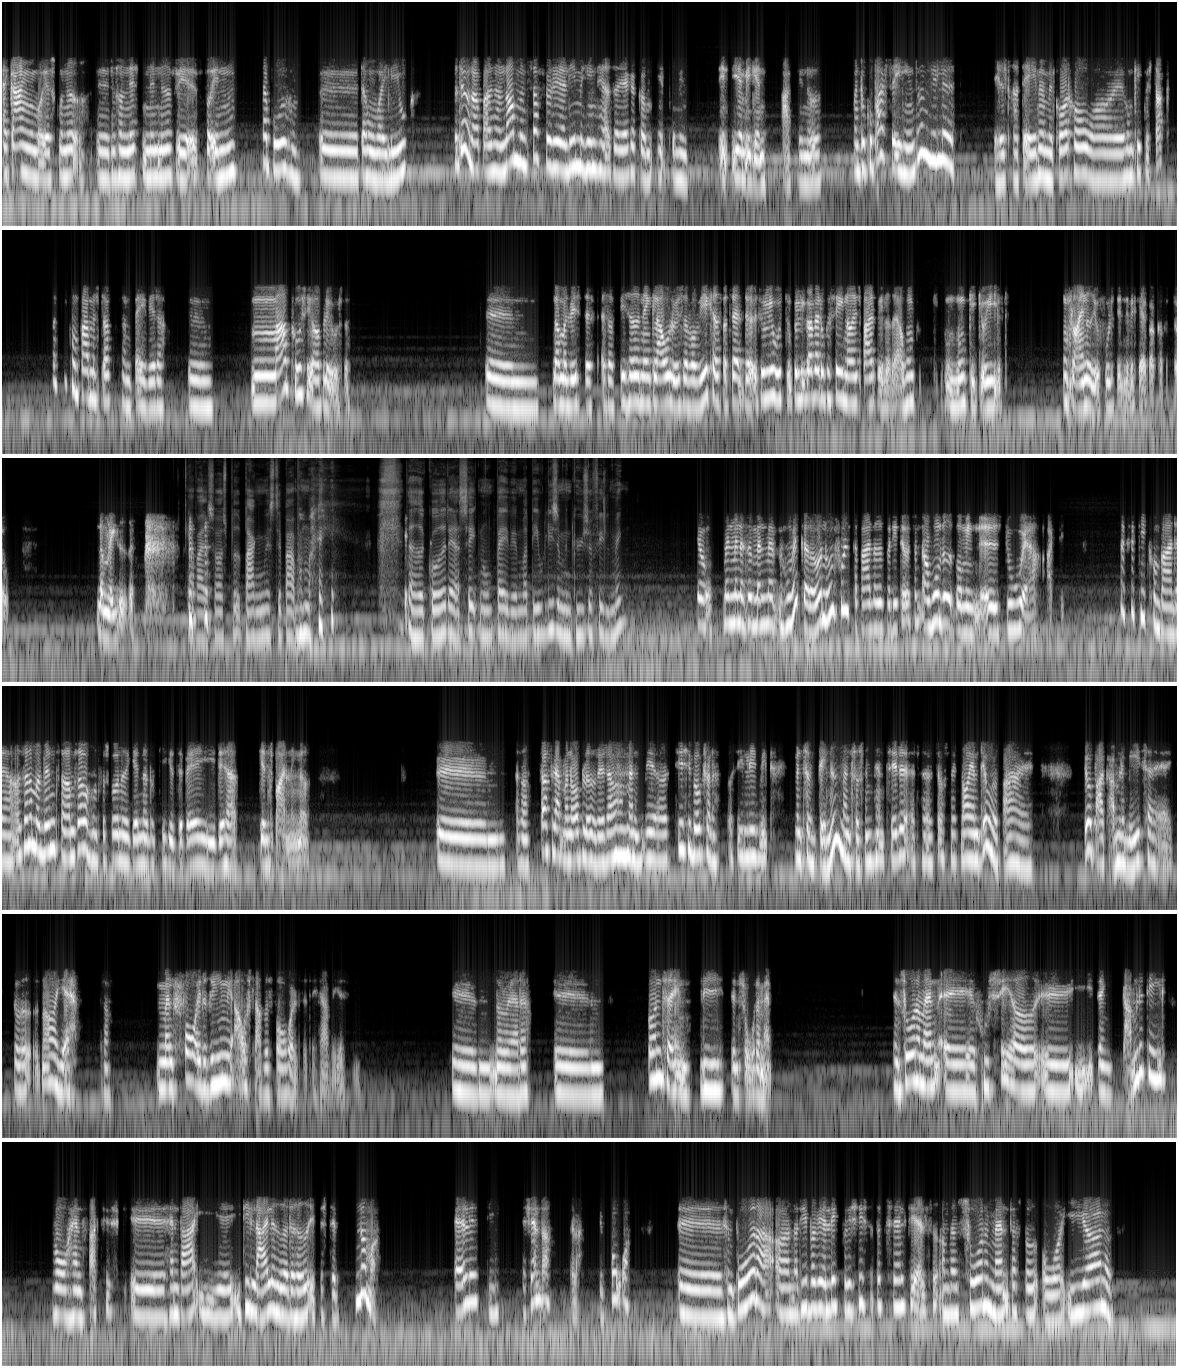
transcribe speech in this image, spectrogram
af gangen, hvor jeg skulle ned. Øh, det var sådan næsten nede ved, for enden. Der boede hun, øh, da hun var i live. Så det var nok bare sådan, Nå, men så følger jeg lige med hende her, så jeg kan komme ind på min ind, hjem igen. agtigt noget. Men du kunne bare se hende. Det var en lille ældre dame med gråt hår, og øh, hun gik med stok. Så gik hun bare med stok sådan bagved dig. Øh, meget pussy oplevelse øh, når man vidste Altså, vi havde en enkelt afløser, hvor vi ikke havde fortalt det. Du, lige, du kan lige godt være, du kan se noget i spejlbilledet der, og hun, hun, hun gik jo helt... Hun flejnede jo fuldstændig, hvilket jeg godt kan forstå. Når man ikke ved det. jeg var altså også blevet bange, hvis det bare var mig, der havde gået der og set nogen bagved mig. Det er jo ligesom en gyserfilm, ikke? Jo, men, men, altså, men, men hun vil ikke gøre det ondt. Hun fulgte bare noget, fordi det var sådan, og hun ved, hvor min øh, stue er. -agtigt så, så gik hun bare der. Og så når man vendte sig om, så var hun forsvundet igen, når du kiggede tilbage i det her genspejling noget. Øh, altså, første gang man oplevede det, der var man ved at tisse i bukserne og sige lige vildt. Men så vendede man sig simpelthen til det. Altså, det var sådan lidt, nå jamen, det var jo bare, øh, det var bare gamle meta. Ikke? Du ved, nå ja. Altså, man får et rimelig afslappet forhold til det her, vil jeg sige. Øh, når du er der. Øh, undtagen lige den sorte mand. Den sorte mand øh, huserede øh, i den gamle del, hvor han faktisk øh, han var i, øh, i de lejligheder, der havde et bestemt nummer. Alle de patienter, eller beboere, øh, som boede der, og når de var ved at ligge på de sidste, så talte de altid om den sorte mand, der stod over i hjørnet.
